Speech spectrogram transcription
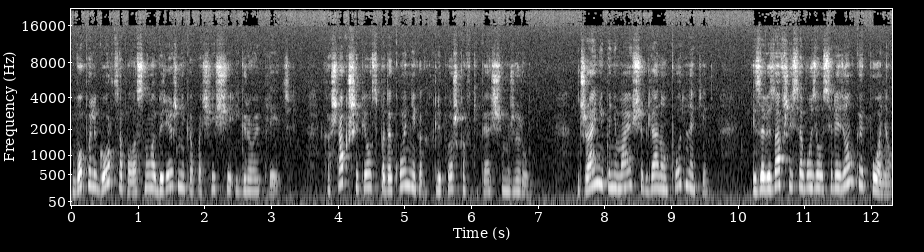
Вопль горца полоснул обережника почище игровой плети. Кошак шипел с подоконника, как лепешка в кипящем жиру. Джай, непонимающе глянул под ноги и, завязавшийся в узел селезенкой, понял,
